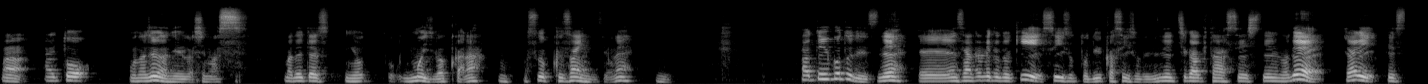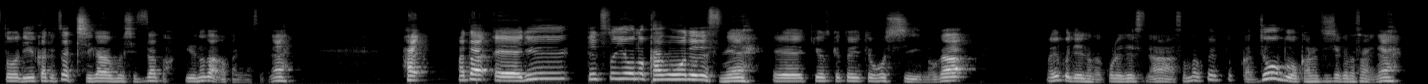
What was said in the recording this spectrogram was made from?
まあ、あれと同じような匂いがします。まあ、大体、よイモイジ湧くかな。うん。すごく臭いんですよね。うん。まあ、ということでですね、えー塩酸かけたとき、水素と硫化水素で全然違う気体発生しているので、やはり鉄と硫化鉄は違う物質だというのがわかりますよね。はい。また、えー硫鉄と硫黄の化合でですね、えー気をつけておいてほしいのが、まあ、よく出るのがこれですな。そのこれとか、上部を加熱してくださいね。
